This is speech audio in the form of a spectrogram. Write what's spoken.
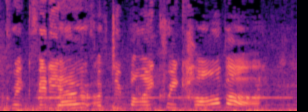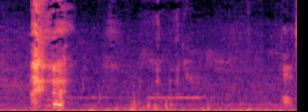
quick video of Dubai Creek Harbour. I'll.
